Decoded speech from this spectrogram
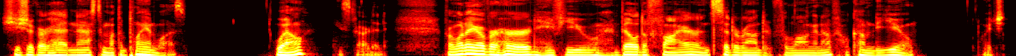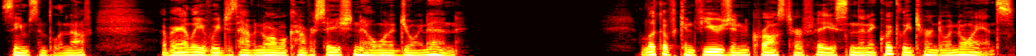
She shook her head and asked him what the plan was. Well, he started, from what I overheard, if you build a fire and sit around it for long enough, he'll come to you. Which seems simple enough. Apparently, if we just have a normal conversation, he'll want to join in. A look of confusion crossed her face, and then it quickly turned to annoyance.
